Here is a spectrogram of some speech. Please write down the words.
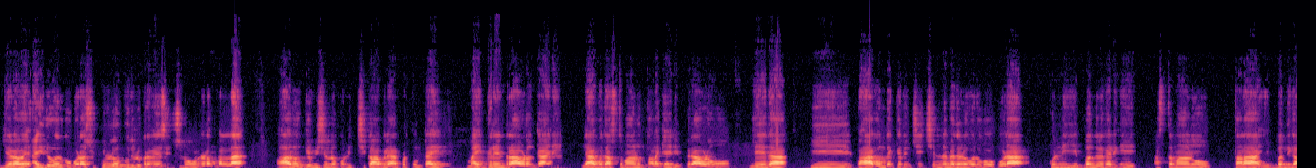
ఇరవై ఐదు వరకు కూడా శుక్రుల్లో బుధుడు ప్రవేశించడం ఉండడం వల్ల ఆరోగ్య విషయంలో కొన్ని చికాకులు ఏర్పడుతుంటాయి మైగ్రేన్ రావడం కానీ లేకపోతే అస్తమాను తలకే నొప్పి రావడం లేదా ఈ భాగం దగ్గర నుంచి చిన్న మెదడు వరకు కూడా కొన్ని ఇబ్బందులు కలిగి అస్తమాను తల ఇబ్బందిగా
